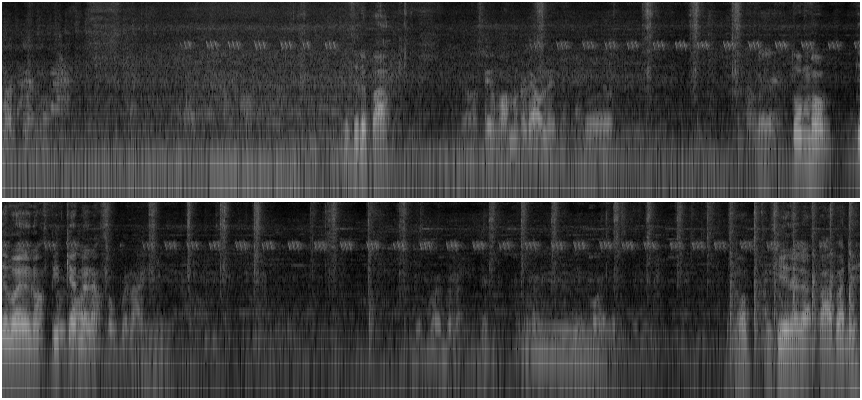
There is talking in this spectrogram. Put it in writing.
ทอดแกงออกนี่คือเด้อป้าเดี๋ยวใส่หอมมันก็แล้วเลยเออทางเลยต้มหอมเรียบร้อยเลยเนาะปิดแก๊สเลยเนาะต้มกระไรเรียบร้อยบ่ล่ะเรียบร้อยเลย เนาะโอเคได้แล้วป้าป่ะนี่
